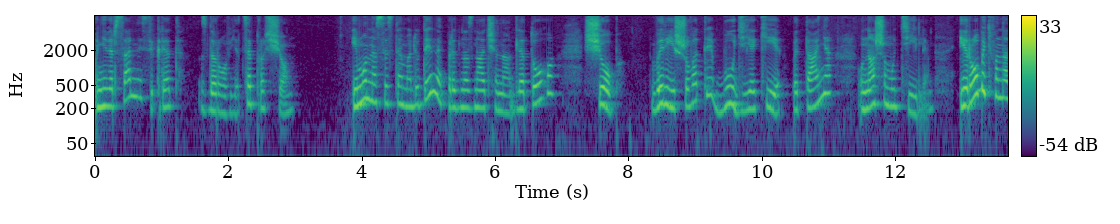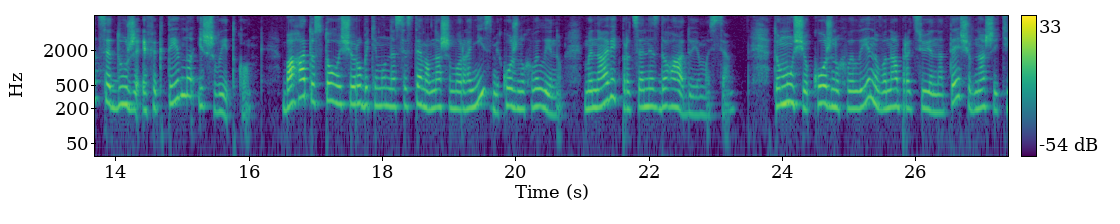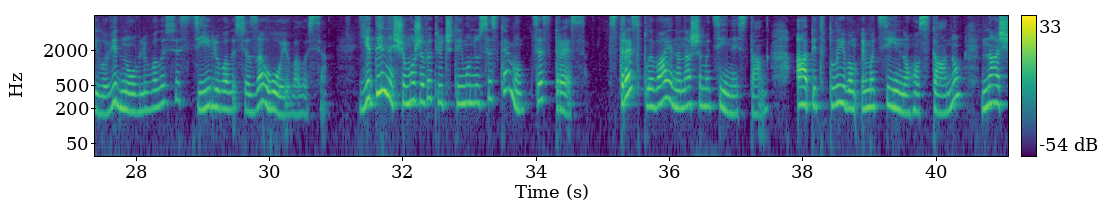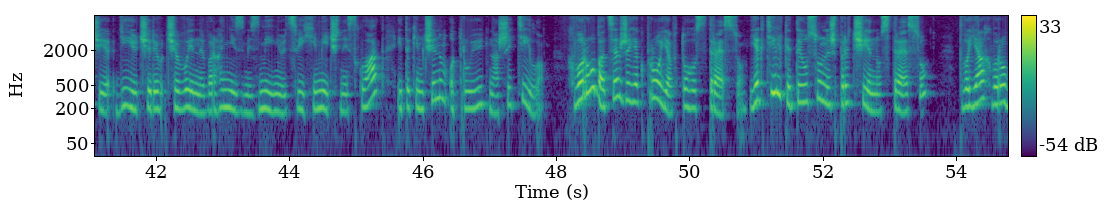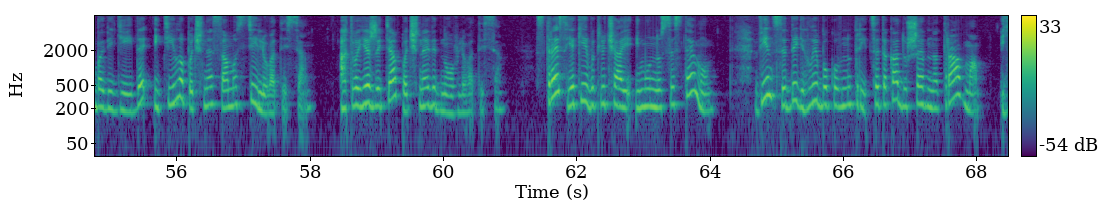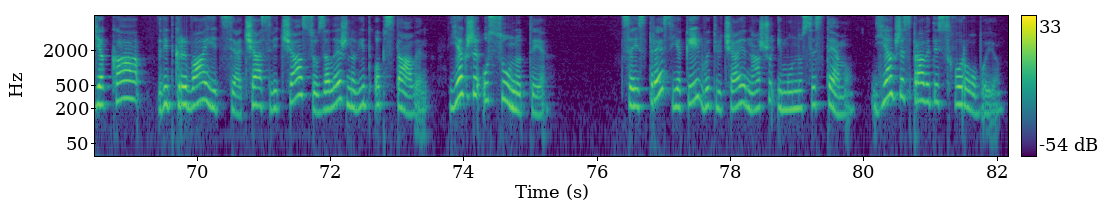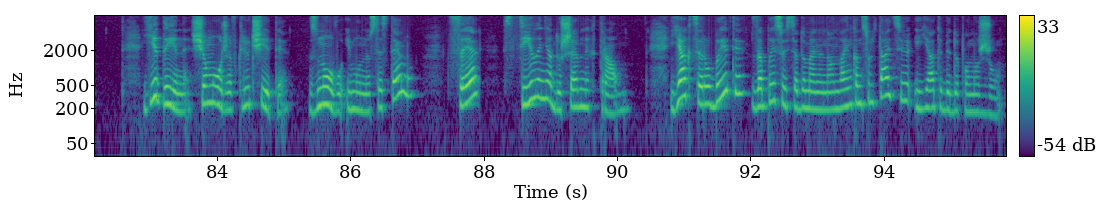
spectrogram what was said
Універсальний секрет здоров'я це про що? Імунна система людини предназначена для того, щоб вирішувати будь-які питання у нашому тілі. І робить вона це дуже ефективно і швидко. Багато з того, що робить імунна система в нашому організмі кожну хвилину, ми навіть про це не здогадуємося. Тому що кожну хвилину вона працює на те, щоб наше тіло відновлювалося, зцілювалося, загоювалося. Єдине, що може виключити імунну систему, це стрес. Стрес впливає на наш емоційний стан, а під впливом емоційного стану наші діючі речовини в організмі змінюють свій хімічний склад і таким чином отруюють наше тіло. Хвороба це вже як прояв того стресу. Як тільки ти усунеш причину стресу, твоя хвороба відійде і тіло почне самостілюватися, а твоє життя почне відновлюватися. Стрес, який виключає імунну систему, він сидить глибоко внутрі. Це така душевна травма, яка відкривається час від часу залежно від обставин. Як же усунути цей стрес, який виключає нашу імунну систему? Як же справитись з хворобою? Єдине, що може включити знову імунну систему, це зцілення душевних травм. Як це робити? Записуйся до мене на онлайн-консультацію, і я тобі допоможу.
